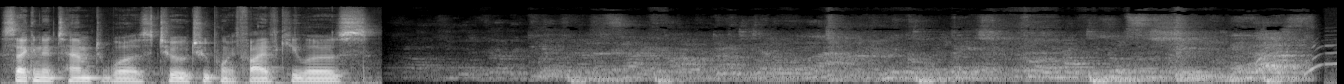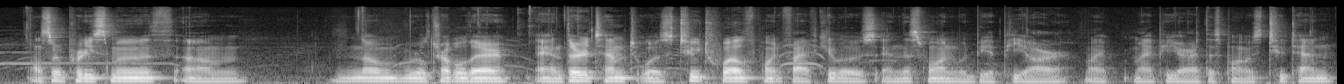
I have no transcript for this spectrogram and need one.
Second attempt was 202.5 kilos. Also pretty smooth, um, no real trouble there. And third attempt was 212.5 kilos, and this one would be a PR. My, my PR at this point was 210.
